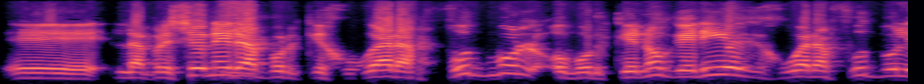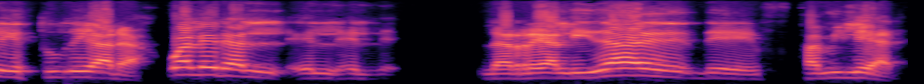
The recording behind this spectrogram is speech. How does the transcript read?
Eh, ¿La presión era porque jugara fútbol o porque no quería que jugara fútbol y estudiara? ¿Cuál era la realidad de, familiar?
